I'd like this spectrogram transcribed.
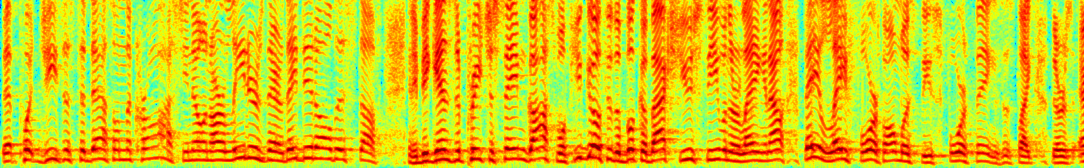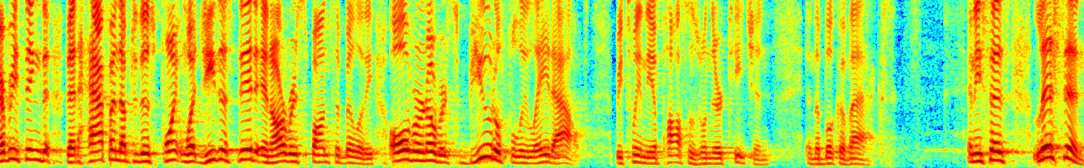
that put Jesus to death on the cross, you know, and our leaders there, they did all this stuff. And he begins to preach the same gospel. If you go through the book of Acts, you see when they're laying it out, they lay forth almost these four things. It's like there's everything that, that happened up to this point, what Jesus did, and our responsibility. Over and over, it's beautifully laid out between the apostles when they're teaching in the book of Acts. And he says, Listen,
